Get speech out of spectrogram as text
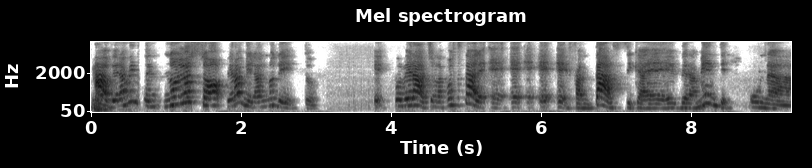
Ah, veramente non lo so, però me l'hanno detto. E poveraccia, la postale è, è, è, è fantastica, è veramente una,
